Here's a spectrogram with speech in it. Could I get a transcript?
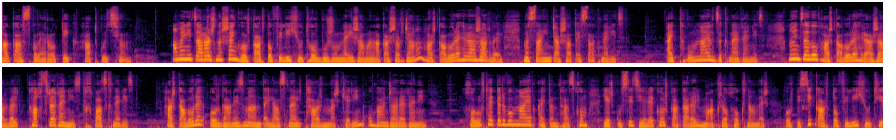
հակասկլերոտիկ հատկություն։ Ամենից առաջ նշենք, որ կարտոֆիլի հյութով բուժումների ժամանակաշրջանում հարկավոր է հրաժարվել մսային ճաշատեսակներից այդ թվում նաև ձկնեղենից։ Նույն ձևով հարկավոր է հրաժարվել քաղցրեղենից, թխվածքներից։ Հարկավոր է օրգանիզմը ընտելացնել թարմ մրգերին ու բանջարեղենին։ Խորհուրդ է տրվում նաև այդ ընթացքում 2-ից 3 օր կատարել մակրո հոգնաներ, որpիսի կարտոֆիլի հյութի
